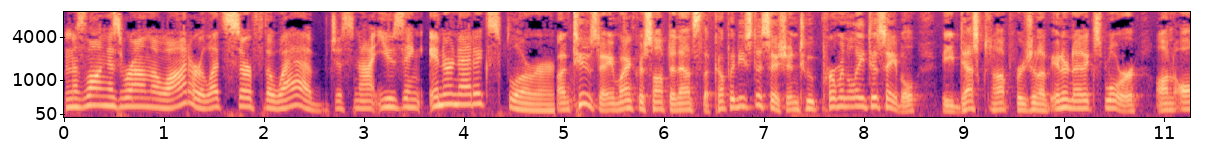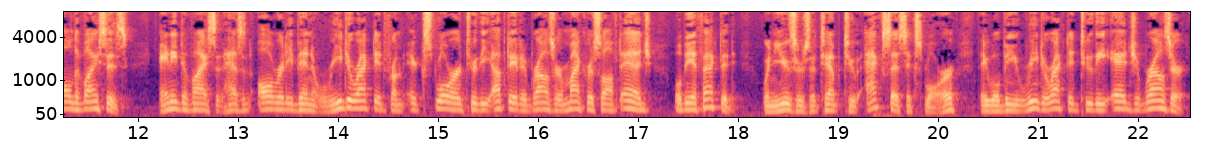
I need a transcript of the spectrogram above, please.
And as long as we're on the water, let's surf the web, just not using Internet Explorer. On Tuesday, Microsoft announced the company's decision to permanently disable the desktop version of Internet Explorer on all devices. Any device that hasn't already been redirected from Explorer to the updated browser Microsoft Edge will be affected. When users attempt to access Explorer, they will be redirected to the Edge browser.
